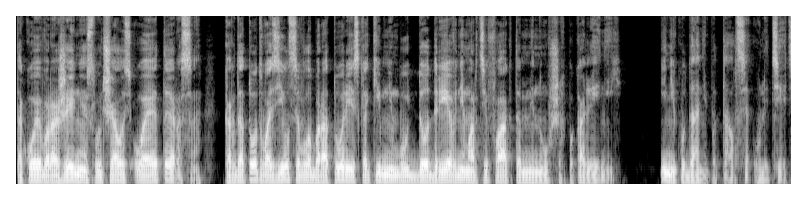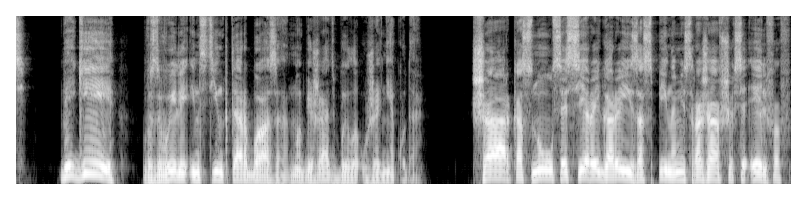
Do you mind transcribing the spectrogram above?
Такое выражение случалось у Аэтероса, когда тот возился в лаборатории с каким-нибудь до древним артефактом минувших поколений и никуда не пытался улететь. «Беги!» — взвыли инстинкты Арбаза, но бежать было уже некуда. Шар коснулся серой горы за спинами сражавшихся эльфов,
